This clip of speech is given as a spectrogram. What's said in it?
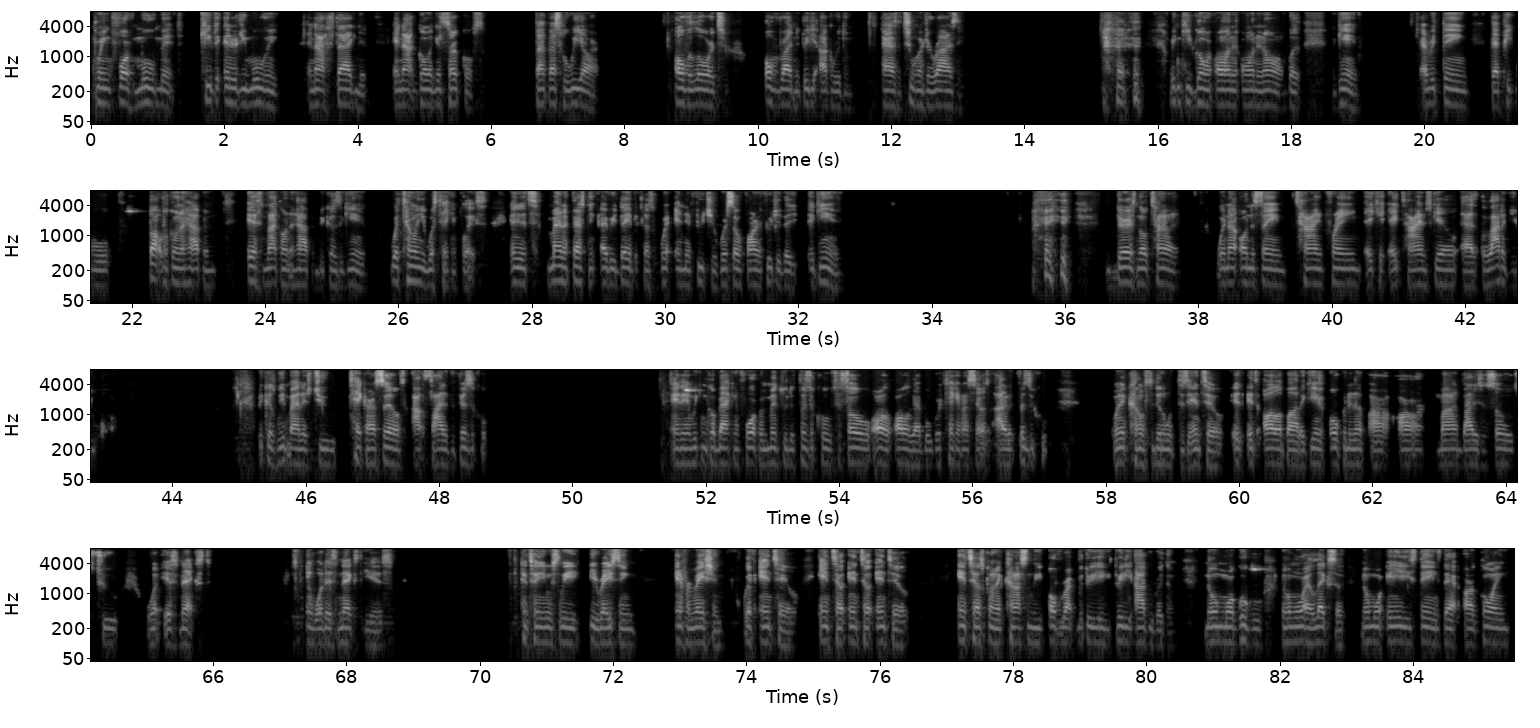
bring forth movement, keep the energy moving and not stagnant and not going in circles. That, that's who we are. Overlords overriding the 3D algorithm as the 200 rising. we can keep going on and on and on. But again, everything that people thought was going to happen is not going to happen because, again, we're telling you what's taking place. And it's manifesting every day because we're in the future. We're so far in the future that, again, there is no time. We're not on the same time frame, aka time scale, as a lot of you are. Because we managed to take ourselves outside of the physical. And then we can go back and forth from mental to physical to soul, all, all of that, but we're taking ourselves out of the physical when it comes to dealing with this intel. It, it's all about again opening up our our mind, bodies, and souls to what is next. And what is next is continuously erasing information with Intel, Intel, Intel, Intel. Intel's going to constantly overwrite the 3D, 3D algorithm. No more Google, no more Alexa, no more any of these things that are going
